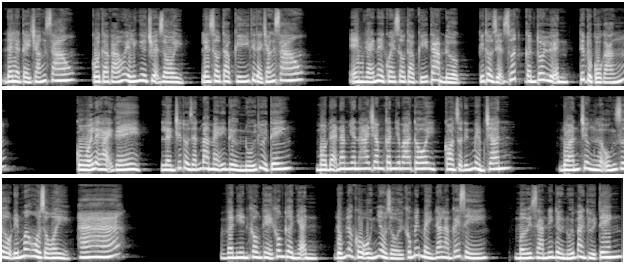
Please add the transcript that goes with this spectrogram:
đây là tẩy trắng sao? Cô ta phá hủy Linh như chuyện rồi. Lên sâu tạp ký thì tẩy trắng sao? Em gái này quay sâu tạp ký tạm được. Kỹ thuật diễn xuất cần tôi luyện. Tiếp tục cố gắng. Cô ấy lại hại ghê. Lần trước tôi dẫn ba mẹ đi đường núi Thủy Tinh. Một đại nam nhân 200 cân như ba tôi Còn sợ đến mềm chân. Đoán chừng là uống rượu đến mơ hồ rồi. Ha ha. Vân Yên không thể không thừa nhận. Đúng là cô uống nhiều rồi không biết mình đang làm cái gì. Mới dám đi đường núi bằng thủy tinh.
